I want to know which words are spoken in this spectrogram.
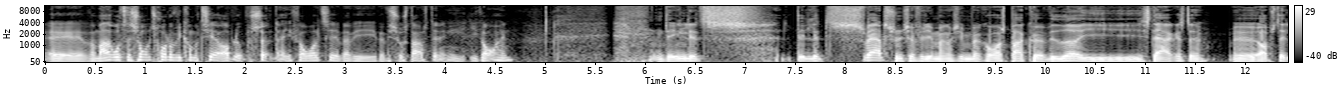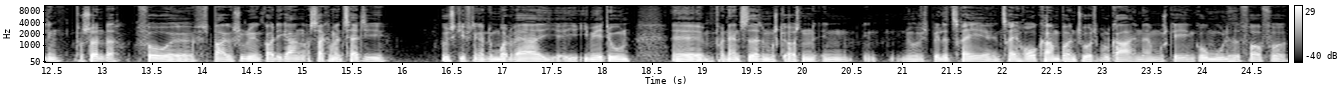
Øh, hvor meget rotation tror du, vi kommer til at opleve på søndag i forhold til, hvad vi, hvad vi så startopstilling i, i går hen? Det er egentlig lidt, det er lidt svært, synes jeg, fordi man kan sige, man kan også bare køre videre i stærkeste øh, opstilling på søndag, få øh, sparket Julian godt i gang, og så kan man tage de udskiftninger, du måtte være i, i, i midtugen. Øh, på den anden side er det måske også en, en, en nu har vi spillet tre, øh, tre hårde kampe, og en tur til Bulgarien er måske en god mulighed for at få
